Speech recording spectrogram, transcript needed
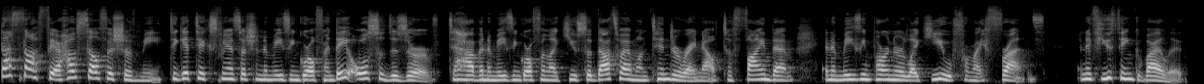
that's not fair. How selfish of me to get to experience such an amazing girlfriend. They also deserve to have an amazing girlfriend like you. So that's why I'm on Tinder right now to find them an amazing partner like you for my friends. And if you think Violet,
